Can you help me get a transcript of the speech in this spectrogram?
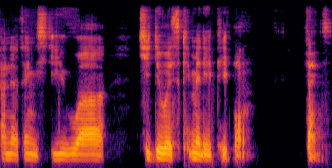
kind of things do you uh, do do as committee people? Thanks.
